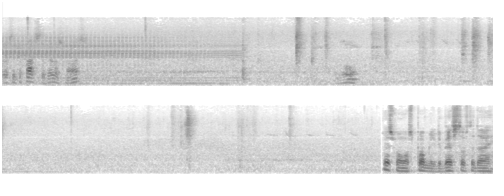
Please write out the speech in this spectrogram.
Was a capacitor, that was nice. Oh. This one was probably the best of the day.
